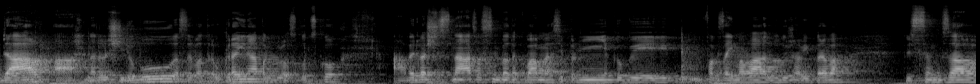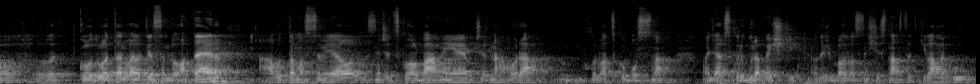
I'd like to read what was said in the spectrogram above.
dál a na delší dobu, zase byla teda Ukrajina, pak bylo Skotsko a ve 2016 vlastně byla taková moje asi první jakoby, fakt zajímavá dobrodružná výprava, když jsem vzal let, kolo do letadla, letěl jsem do Aten a od tam jsem jel vlastně Řecko, Albánie, Černá hora, Chorvatsko, Bosna, Maďarsko do Budapešti, no, takže bylo vlastně 16 let kiláků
